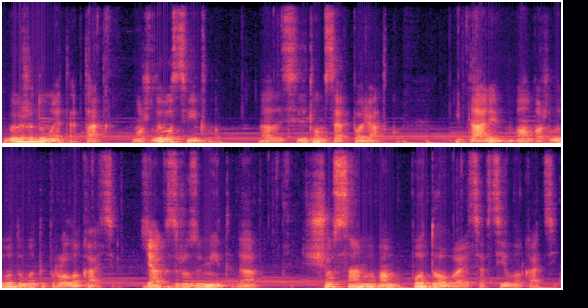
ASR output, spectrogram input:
Ви вже думаєте, так, можливо, світло, але з світлом все в порядку. І далі вам важливо думати про локацію. Як зрозуміти, да, що саме вам подобається в цій локації?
